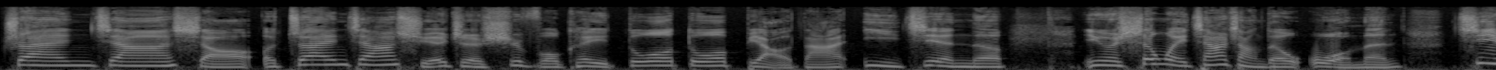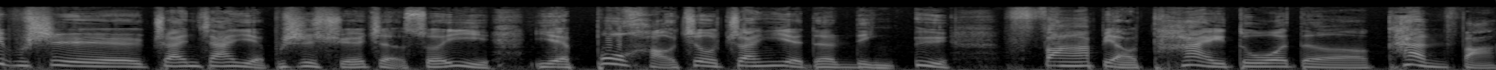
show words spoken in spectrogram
专家小呃，专家学者是否可以多多表达意见呢？因为身为家长的我们，既不是专家，也不是学者，所以也不好就专业的领域发表太多的看法。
